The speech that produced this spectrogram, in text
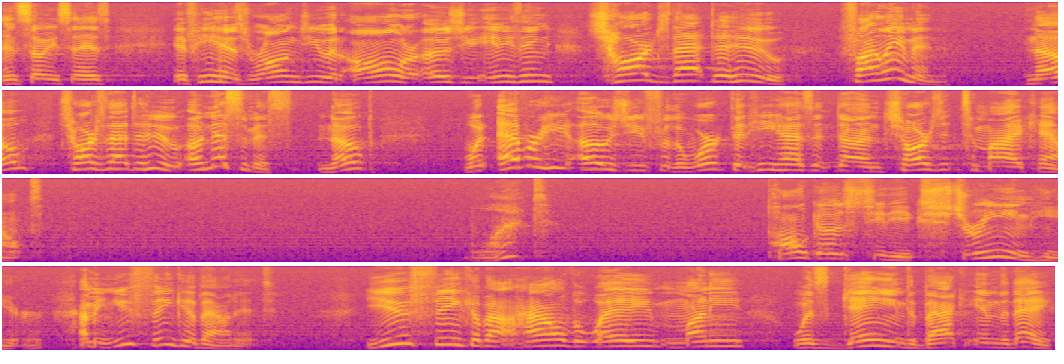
And so he says, if he has wronged you at all or owes you anything, charge that to who? Philemon. No. Charge that to who? Onesimus. Nope. Whatever he owes you for the work that he hasn't done, charge it to my account. What? Paul goes to the extreme here. I mean, you think about it. You think about how the way money was gained back in the day.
